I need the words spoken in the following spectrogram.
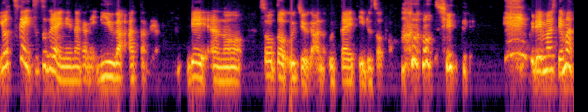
4つか5つぐらいね、なんかね、理由があったんだよ。で、あの、相当宇宙があの訴えているぞと 教えて くれまして、まあ、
